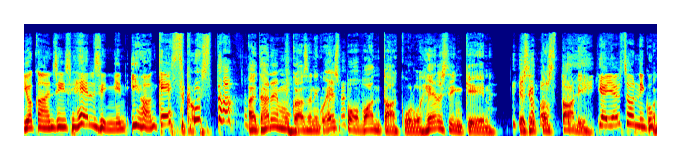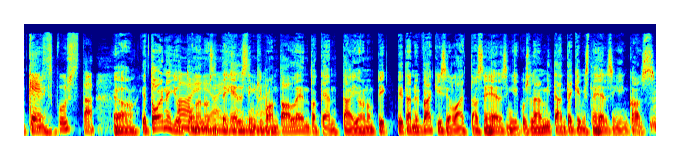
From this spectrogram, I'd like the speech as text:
joka on siis Helsingin ihan keskusta. Ai, että hänen mukaansa niin kuin Espoo Vantaa kuuluu Helsinkiin ja sitten on stadi. Ja, ja se on niinku okay. keskusta. Joo. Ja toinen juttuhan ai, on ai, sitten Helsinki-Vantaan lentokenttää, johon on pitänyt väkisin laittaa se Helsinki, kun sillä ei ole mitään tekemistä Helsingin kanssa.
